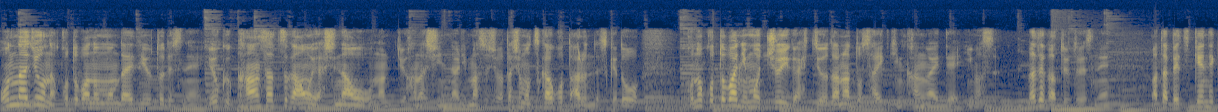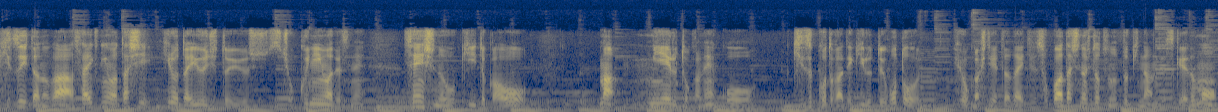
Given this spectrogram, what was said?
同じような言葉の問題で言うとですねよく観察眼を養おうなんていう話になりますし私も使うことあるんですけどこの言葉にも注意が必要だなと最近考えています。なぜかというとですねまた別件で気づいたのが最近私広田裕二という職人はですね選手の動きとかをまあ見えるとかねこう気づくことができるということを評価していただいてそこは私の一つの武器なんですけれども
